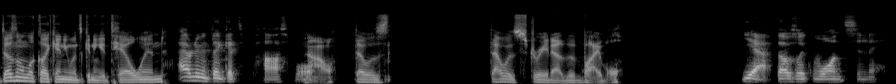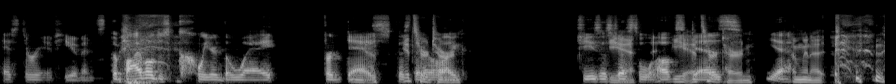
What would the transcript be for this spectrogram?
doesn't look like anyone's getting a tailwind I don't even think it's possible. no that was that was straight out of the bible Yeah, that was like once in the history of humans. The Bible just cleared the way for Yeah, Des because it's her turn. like, Jesus Yeah, just loves yeah, it's her turn. Yeah, i'm gonna i'm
